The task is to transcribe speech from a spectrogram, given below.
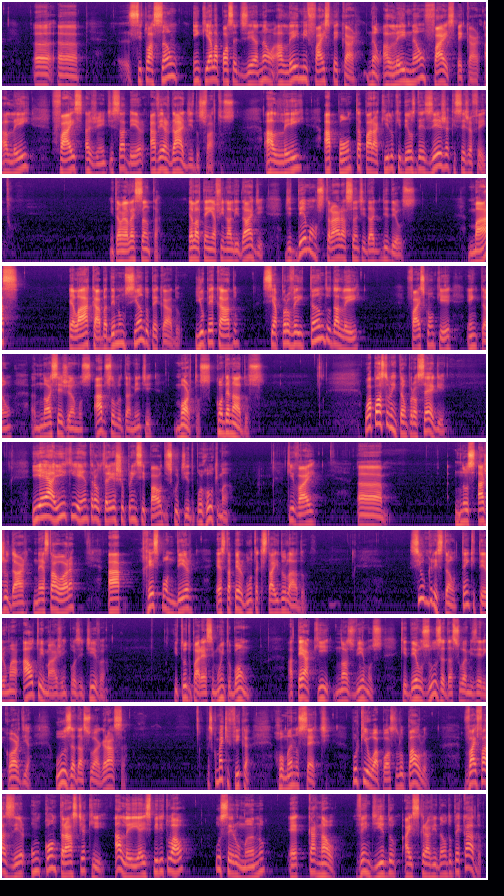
uh, uh, situação em que ela possa dizer: não, a lei me faz pecar. Não, a lei não faz pecar. A lei faz a gente saber a verdade dos fatos. A lei aponta para aquilo que Deus deseja que seja feito. Então ela é santa. Ela tem a finalidade de demonstrar a santidade de Deus. Mas ela acaba denunciando o pecado. E o pecado, se aproveitando da lei, faz com que, então, nós sejamos absolutamente mortos, condenados. O apóstolo então prossegue, e é aí que entra o trecho principal discutido por Huckman, que vai uh, nos ajudar nesta hora a responder esta pergunta que está aí do lado. Se um cristão tem que ter uma autoimagem positiva, e tudo parece muito bom, até aqui nós vimos que Deus usa da sua misericórdia, usa da sua graça. Mas como é que fica Romanos 7? Porque o apóstolo Paulo vai fazer um contraste aqui. A lei é espiritual, o ser humano é carnal, vendido à escravidão do pecado.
